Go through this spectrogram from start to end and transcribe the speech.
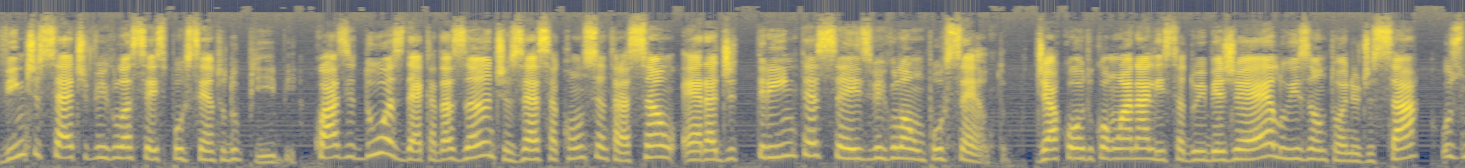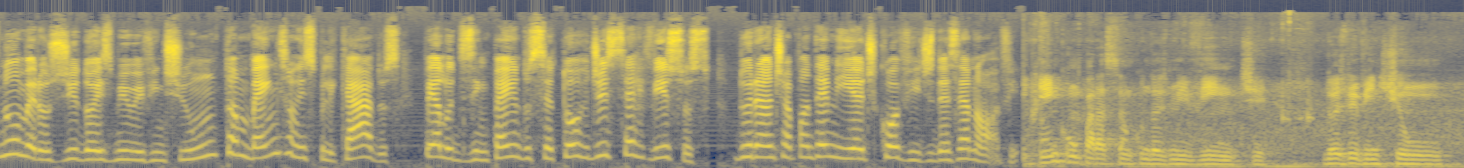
27,6% do PIB. Quase duas décadas antes, essa concentração era de 36,1%. De acordo com o analista do IBGE, Luiz Antônio de Sá, os números de 2021 também são explicados pelo desempenho do setor de serviços durante a pandemia de Covid-19. Em comparação com 2020, 2021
